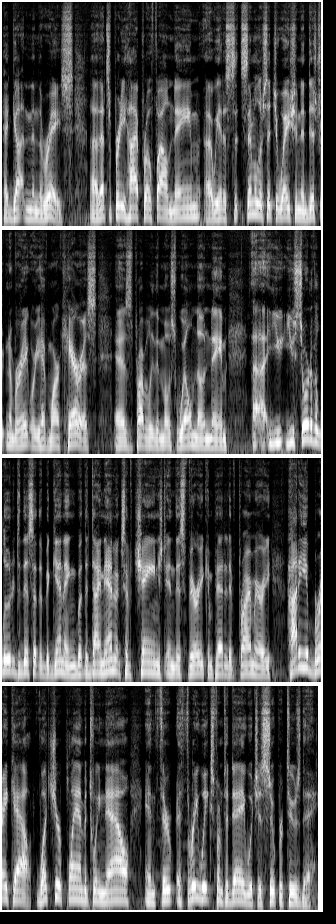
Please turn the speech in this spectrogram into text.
had gotten in the race. Uh, that's a pretty high-profile name. Uh, we had a s- similar situation in District Number Eight, where you have Mark Harris as probably the most well-known name. Uh, you you sort of alluded to this at the beginning, but the dynamics have changed in this very competitive primary. How do you break out? What's your plan between now and three weeks from today, which is Super Tuesday?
